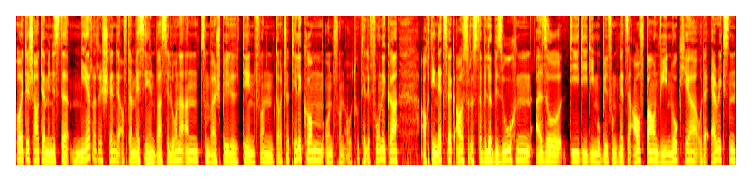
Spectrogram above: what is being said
Heute schaut der Minister mehrere Stände auf der Messe in Barcelona an, zum Beispiel den von Deutscher Telekom und von O2 Telefonica. Auch die Netzwerkausrüster will er besuchen, also die, die die Mobilfunknetze aufbauen, wie Nokia oder Ericsson.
